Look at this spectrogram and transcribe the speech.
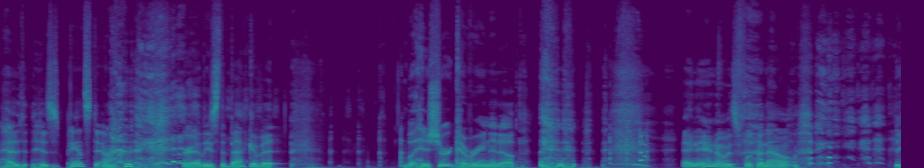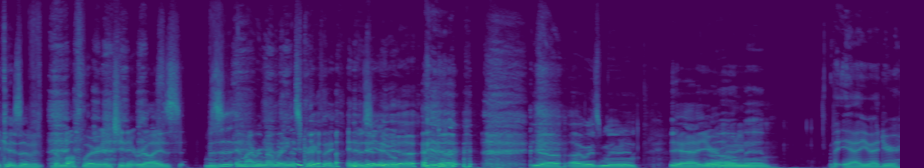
had his pants down, or at least the back of it, but his shirt covering it up. and Anna was flipping out because of the muffler, and she didn't realize. Was it? Am I remembering this correctly? And it was you. Yeah. Yeah. yeah. I was mooning. Yeah, you were oh, mooning. man. But yeah, you had your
